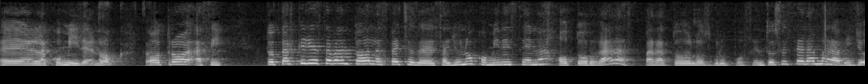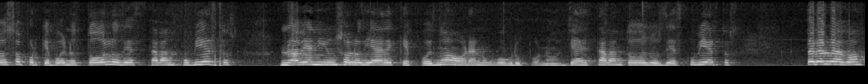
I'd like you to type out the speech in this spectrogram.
eh, la comida, ¿no? Otro así. Total que ya estaban todas las fechas de desayuno, comida y cena otorgadas para todos los grupos. Entonces era maravilloso porque, bueno, todos los días estaban cubiertos. No había ni un solo día de que, pues no, ahora no hubo grupo, no, ya estaban todos los días cubiertos. Pero luego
